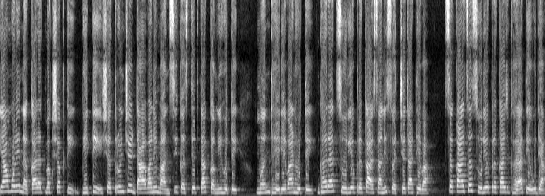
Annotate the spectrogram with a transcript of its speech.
यामुळे नकारात्मक शक्ती भीती शत्रूंचे डाव आणि मानसिक अस्थिरता कमी होते. मन धैर्यवान होते. घरात सूर्यप्रकाश आणि स्वच्छता ठेवा. सकाळचा सूर्यप्रकाश घरात येऊ द्या.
